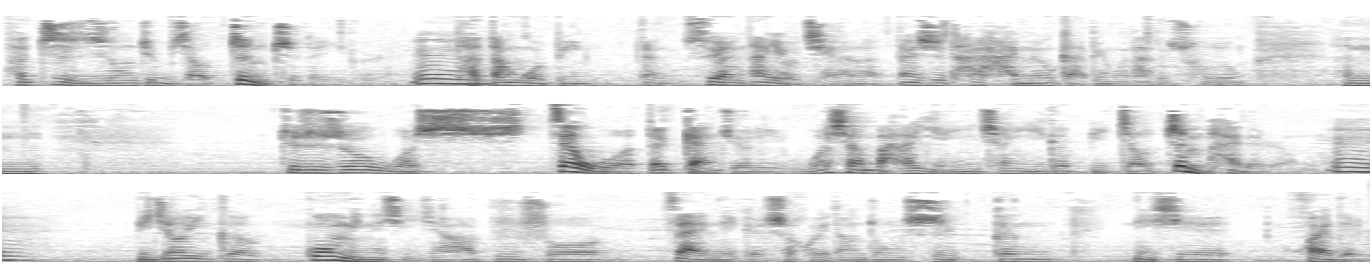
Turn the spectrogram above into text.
他自始至终就比较正直的一个人。嗯，他当过兵，但虽然他有钱了，但是他还没有改变过他的初衷。嗯，就是说我在我的感觉里，我想把他演绎成一个比较正派的人物，嗯，比较一个光明的形象，而不是说在那个社会当中是跟那些坏的人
